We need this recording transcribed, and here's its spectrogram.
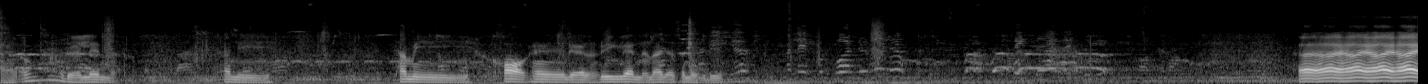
อ่าโอ้เดินเล่นอะถ้ามี ถ้ามีคอกให้เดินวิ่งเล่นน่าจะสนุกดีเฮ้ยเฮ้ยเฮ้ยเฮ้ยเฮ้ย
